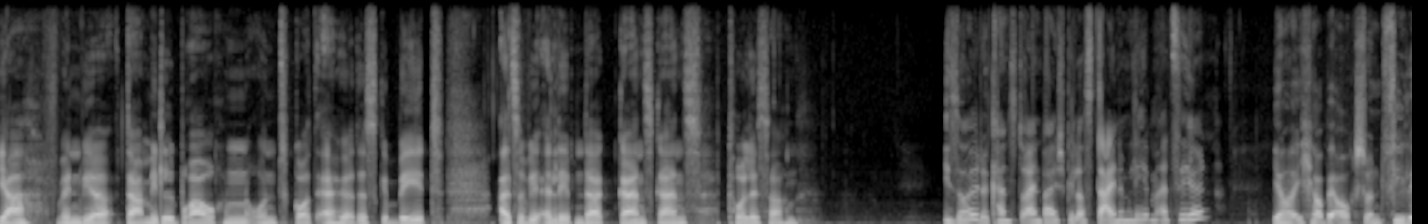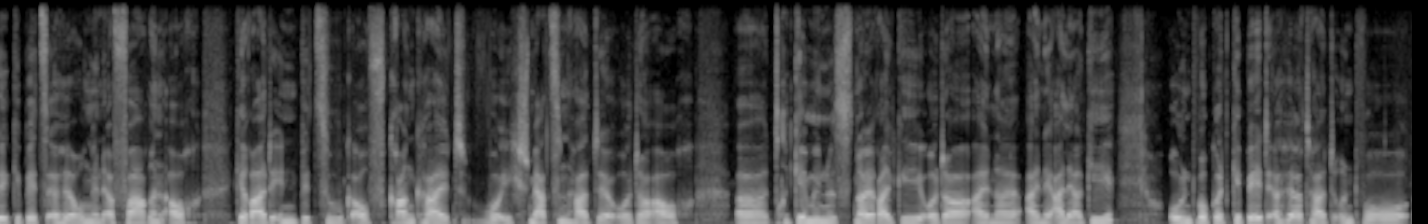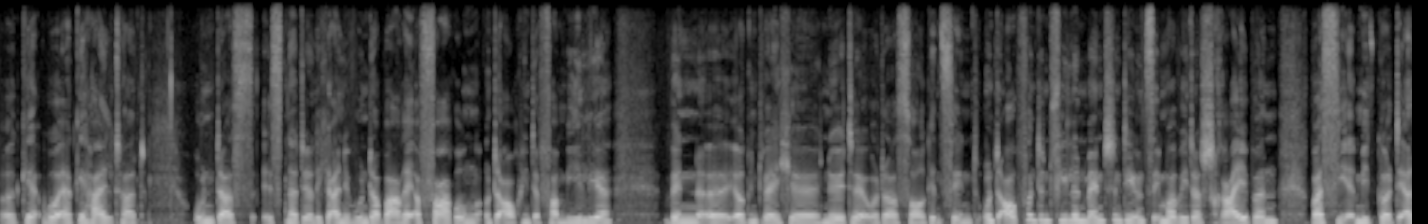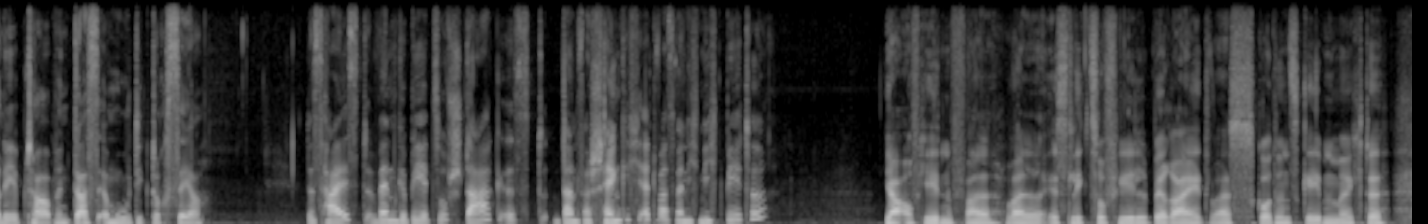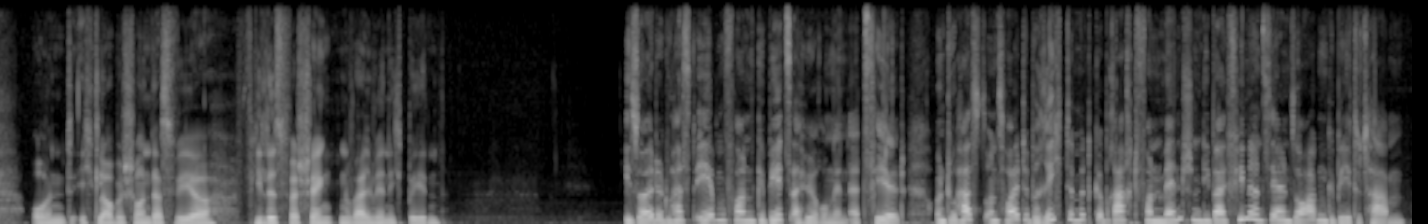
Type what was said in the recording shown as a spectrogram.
ja, wenn wir da Mittel brauchen und Gott erhört das Gebet, also wir erleben da ganz, ganz tolle Sachen. Isolde, kannst du ein Beispiel aus deinem Leben erzählen? Ja, ich habe auch schon viele Gebetserhörungen erfahren, auch gerade in Bezug auf Krankheit, wo ich Schmerzen hatte oder auch äh, Trigeminusneuralgie oder eine, eine Allergie und wo Gott Gebet erhört hat und wo, äh, wo er geheilt hat. Und das ist natürlich eine wunderbare Erfahrung und auch in der Familie wenn äh, irgendwelche Nöte oder Sorgen sind. Und auch von den vielen Menschen, die uns immer wieder schreiben, was sie mit Gott erlebt haben. Das ermutigt doch sehr. Das heißt, wenn Gebet so stark ist, dann verschenke ich etwas, wenn ich nicht bete? Ja, auf jeden Fall, weil es liegt so viel bereit, was Gott uns geben möchte. Und ich glaube schon, dass wir vieles verschenken, weil wir nicht beten. Isolde, du hast eben von Gebetserhörungen erzählt und du hast uns heute Berichte mitgebracht von Menschen, die bei finanziellen Sorgen gebetet haben.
